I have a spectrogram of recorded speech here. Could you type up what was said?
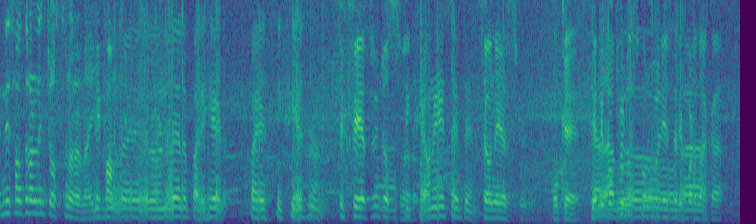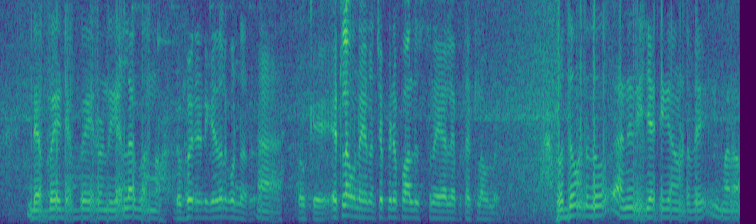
ఎన్ని సంవత్సరాల నుంచి వస్తున్నారన్న ఈ ఫామ్ రెండు వేల పదిహేడు five six years six years నుంచి వస్తున్నారు. సెవెన్ ఇయర్స్ అయిపోయింది. Seven years okay. ఎన్ని బఫెలోస్ కొనుగోలు చేశారు ఇప్పటిదాకా? డెబ్బై డెబ్బై రెండు గెల్లా కొన్నాం. డెబ్బై రెండు గేదెలు కొన్నారు. ఓకే. ఎట్లా ఉన్నాయన్న? చెప్పిన పాలు ఇస్తున్నాయా లేకపోతే ఎట్లా ఉన్నాయి? వద్దు ఉండదు అన్ని నిజాయితీగా ఉంటుంది. మనం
